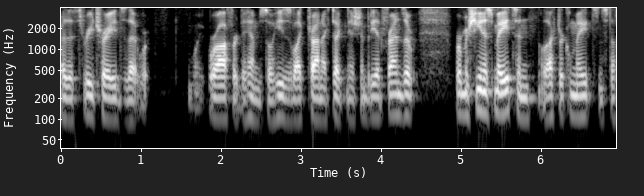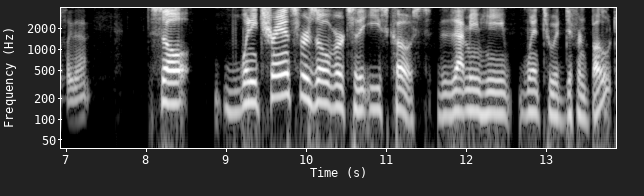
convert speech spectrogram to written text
are the three trades that were were offered to him. So he's an electronic technician, but he had friends that were machinist mates and electrical mates and stuff like that. So when he transfers over to the East Coast, does that mean he went to a different boat?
